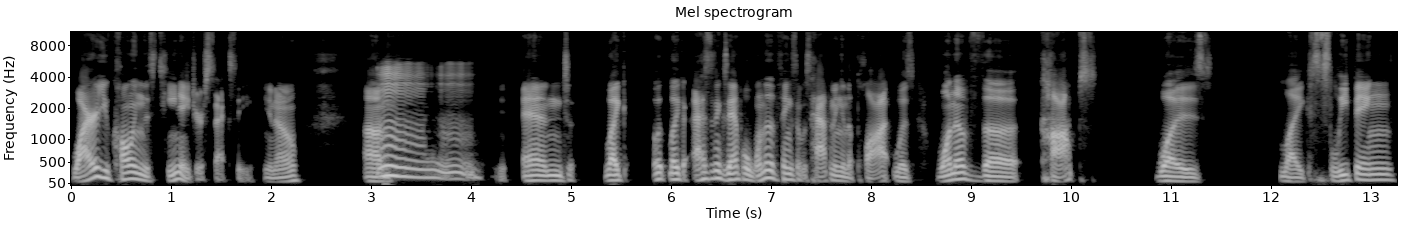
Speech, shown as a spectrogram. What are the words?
why are you calling this teenager sexy, you know? Um, Mm. and like like as an example, one of the things that was happening in the plot was one of the cops was like sleeping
